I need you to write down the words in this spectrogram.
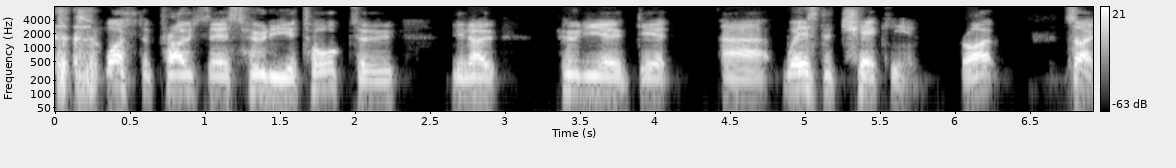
What's the process? Who do you talk to? You know, who do you get? Uh, where's the check in? Right. So,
